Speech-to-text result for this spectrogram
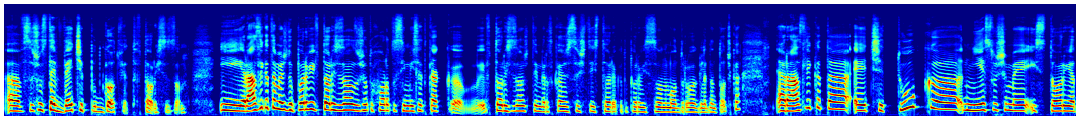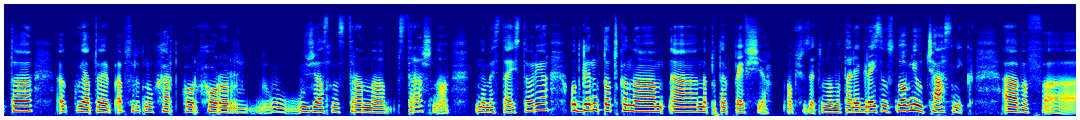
а, всъщност те вече подготвят втори сезон. И разликата между първи и втори сезон, защото хората си мислят как втори сезон ще им разкаже същата история като първи сезон, но от друга гледна точка. Разликата е, че тук а, ние слушаме историята, а, която е абсолютно хардкор, хорър, ужасна, странна, страшна на места история от гледна точка на, а, на потърпевшия, общо взето на Наталия Грейс, на основния участник а, в, а,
